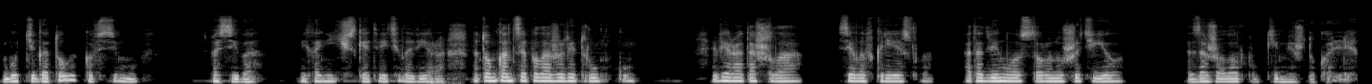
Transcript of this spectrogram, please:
будьте готовы ко всему. — Спасибо, — механически ответила Вера. На том конце положили трубку. Вера отошла, села в кресло, отодвинула в сторону шитье, зажала руки между колен.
